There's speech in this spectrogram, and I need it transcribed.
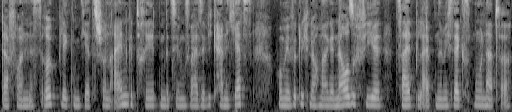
davon ist rückblickend jetzt schon eingetreten, beziehungsweise wie kann ich jetzt, wo mir wirklich nochmal genauso viel Zeit bleibt, nämlich sechs Monate,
